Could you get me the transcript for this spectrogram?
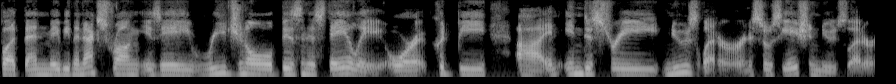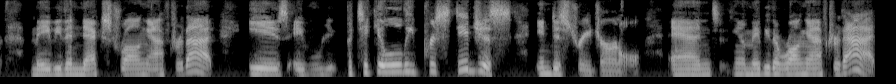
but then maybe the next rung is a regional business daily or it could be uh, an industry newsletter or an association newsletter. Maybe the next rung after that is a re- particularly prestigious industry journal. And you know maybe the rung after that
